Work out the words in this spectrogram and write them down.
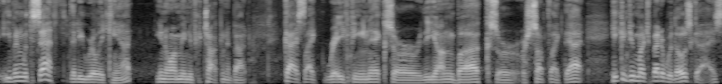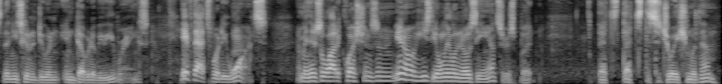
even with Seth, that he really can't. You know, I mean, if you're talking about guys like Rey Fenix or the Young Bucks or, or something like that, he can do much better with those guys than he's going to do in, in WWE rings, if that's what he wants. I mean, there's a lot of questions, and you know, he's the only one who knows the answers, but that's that's the situation with him.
